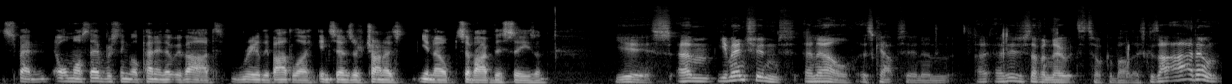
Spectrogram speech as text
spent almost every single penny that we've had really badly in terms of trying to, you know, survive this season. Yes. Um, you mentioned Anel as captain, and I, I did just have a note to talk about this because I, I don't,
